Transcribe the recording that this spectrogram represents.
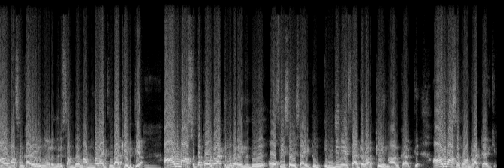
ആറു മാസം കരയിൽ എന്ന് പറയുന്ന ഒരു സംഭവം നമ്മളായിട്ട് ഉണ്ടാക്കിയെടുത്തിയ. ആറു മാസത്തെ കോൺട്രാക്ട് എന്ന് പറയുന്നത് ഓഫീസേഴ്സ് ആയിട്ടും എഞ്ചിനീയേഴ്സ് ആയിട്ട് വർക്ക് ചെയ്യുന്ന ആൾക്കാർക്ക് ആറ് മാസം കോൺട്രാക്ട് ആയിരിക്കും.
